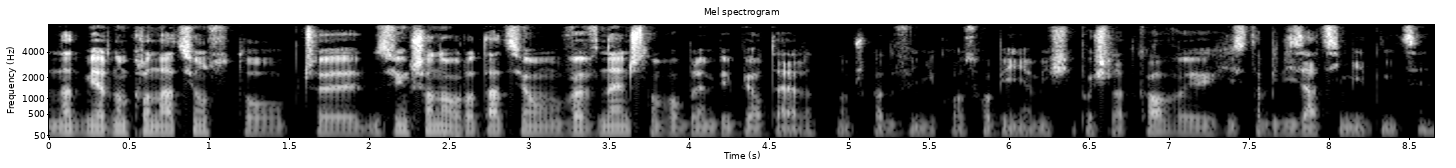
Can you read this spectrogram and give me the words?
nadmierną pronacją stóp, czy zwiększoną rotacją wewnętrzną w obrębie bioder, przykład w wyniku osłabienia mięśni pośladkowych i stabilizacji miednicy.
